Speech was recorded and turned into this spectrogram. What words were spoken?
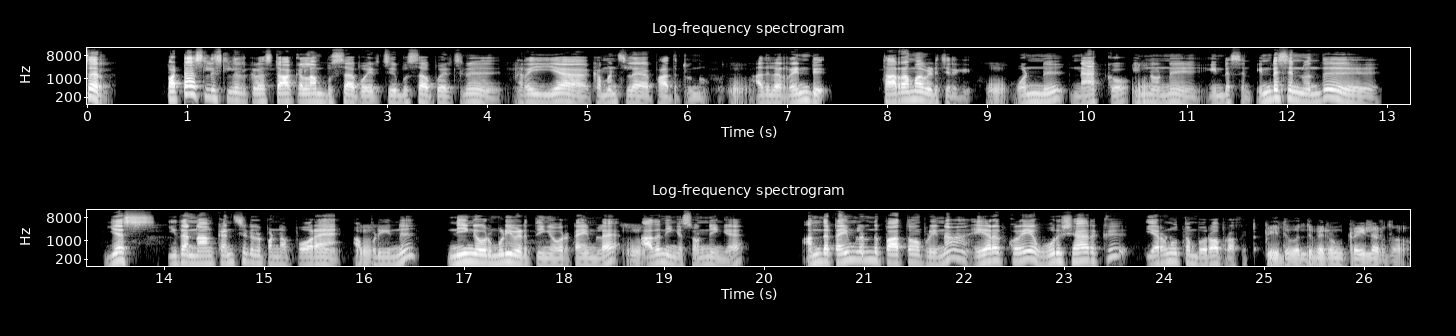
சார் பட்டாஸ் லிஸ்ட்ல இருக்கிற ஸ்டாக் எல்லாம் புஷ்ஷா போயிருச்சு புஷ்ஷா போயிருச்சுன்னு நிறைய கமெண்ட்ஸ்ல பார்த்துட்டு இருந்தோம். அதுல ரெண்டு தரமா வெடிச்சிருக்கு. ம். ஒன்னு நாட்கோ இன்னொன்னு இண்டசன் இண்டசன் வந்து எஸ் இதை நான் கன்சிடர் பண்ண போறேன் அப்படின்னு நீங்க ஒரு முடிவு எடுத்தீங்க ஒரு டைம்ல. அதை நீங்க சொன்னீங்க. அந்த டைம்ல இருந்து பார்த்தோம் அப்படின்னா ஏறக்குறைய ஒரு ஷேருக்கு இரநூத்தம்பது ரூபா ப்ராஃபிட் இது வந்து வெறும் ட்ரெய்லர் தான்.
